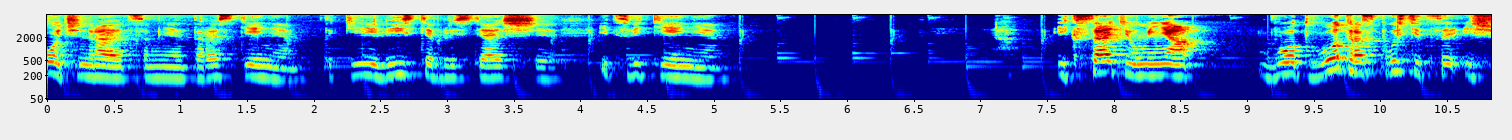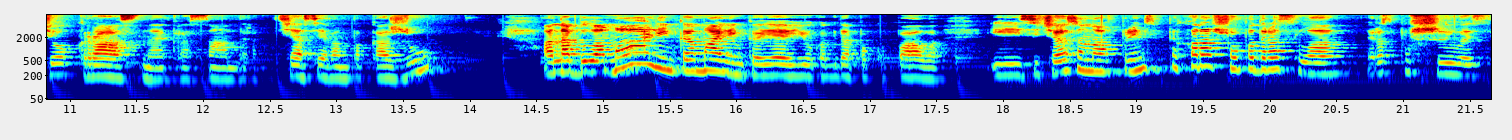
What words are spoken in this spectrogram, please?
Очень нравится мне это растение. Такие листья блестящие и цветение. И, кстати, у меня вот-вот распустится еще красная красандра. Сейчас я вам покажу. Она была маленькая-маленькая, я ее когда покупала. И сейчас она, в принципе, хорошо подросла, распушилась.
